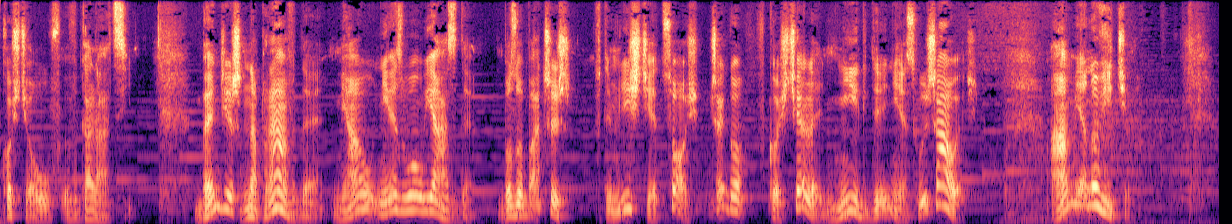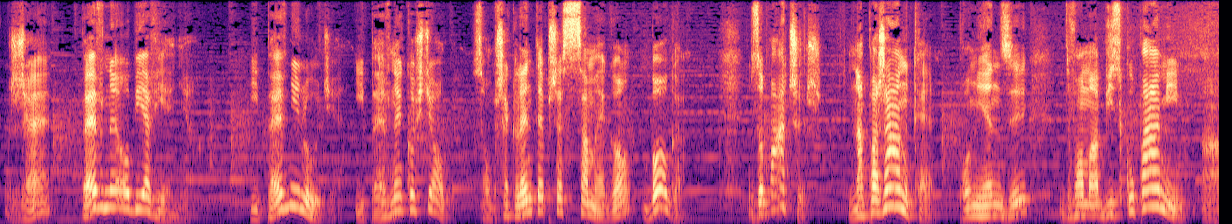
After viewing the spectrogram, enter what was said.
kościołów w Galacji. Będziesz naprawdę miał niezłą jazdę, bo zobaczysz w tym liście coś, czego w kościele nigdy nie słyszałeś. A mianowicie, że pewne objawienia i pewni ludzie i pewne kościoły są przeklęte przez samego Boga. Zobaczysz, naparzankę pomiędzy dwoma biskupami, a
